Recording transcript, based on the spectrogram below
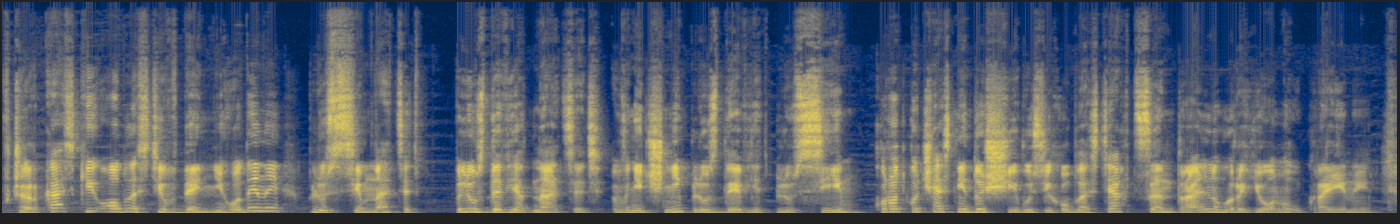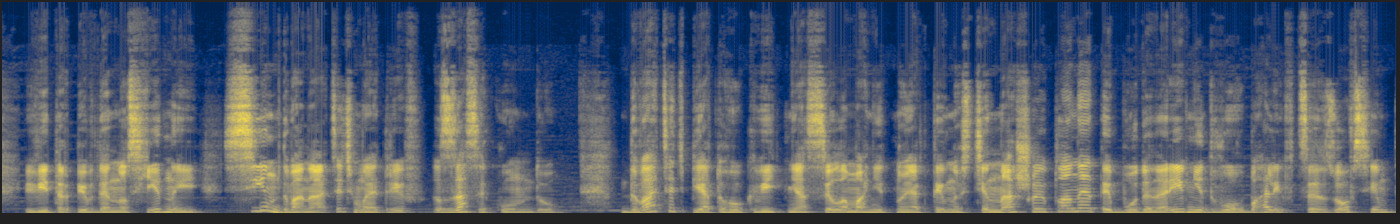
В Черкаській області в денні години плюс 17 Плюс 19, в нічні плюс 9, плюс 7. Короткочасні дощі в усіх областях центрального регіону України. Вітер південно-східний 7-12 метрів за секунду. 25 квітня сила магнітної активності нашої планети буде на рівні 2 балів. Це зовсім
